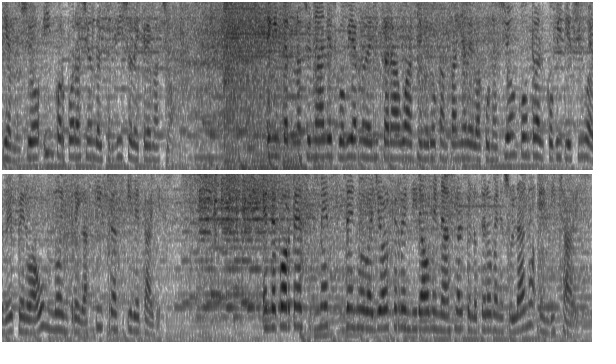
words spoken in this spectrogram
y anunció incorporación del servicio de cremación. En internacionales, gobierno de Nicaragua aceleró campaña de vacunación contra el COVID-19, pero aún no entrega cifras y detalles. En deportes, Mets de Nueva York rendirá homenaje al pelotero venezolano Andy Chávez.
